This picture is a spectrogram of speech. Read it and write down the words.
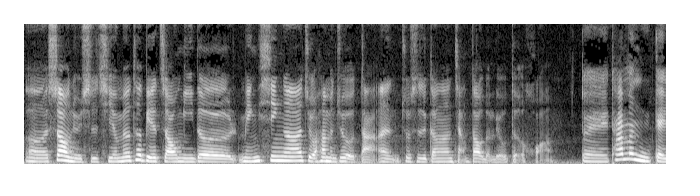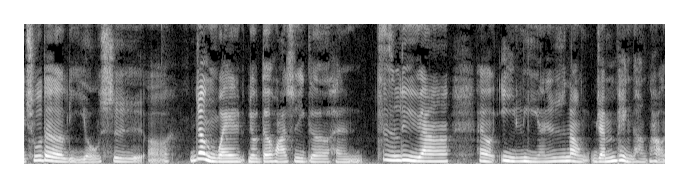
呃少女时期有没有特别着迷的明星啊？就他们就有答案，就是刚刚讲到的刘德华。对他们给出的理由是呃。认为刘德华是一个很自律啊，很有毅力啊，就是那种人品很好、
